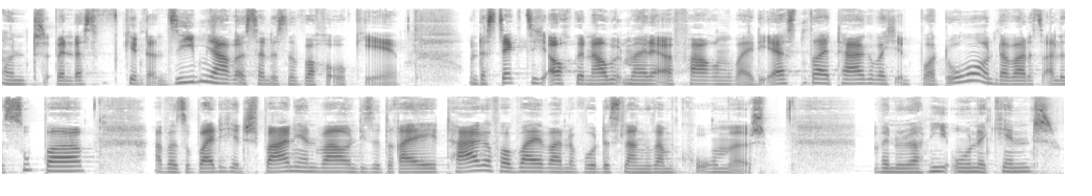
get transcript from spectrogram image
Und wenn das Kind dann sieben Jahre ist, dann ist eine Woche okay. Und das deckt sich auch genau mit meiner Erfahrung, weil die ersten drei Tage war ich in Bordeaux und da war das alles super. Aber sobald ich in Spanien war und diese drei Tage vorbei waren, wurde es langsam komisch wenn du noch nie ohne Kind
